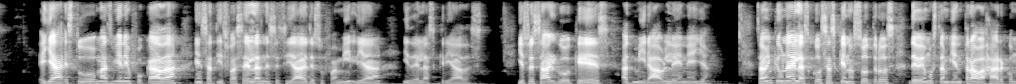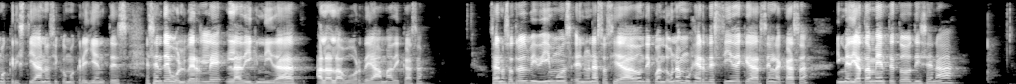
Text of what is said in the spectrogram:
Ella estuvo más bien enfocada en satisfacer las necesidades de su familia y de las criadas. Y eso es algo que es admirable en ella. Saben que una de las cosas que nosotros debemos también trabajar como cristianos y como creyentes es en devolverle la dignidad a la labor de ama de casa. O sea, nosotros vivimos en una sociedad donde cuando una mujer decide quedarse en la casa, inmediatamente todos dicen, ah,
